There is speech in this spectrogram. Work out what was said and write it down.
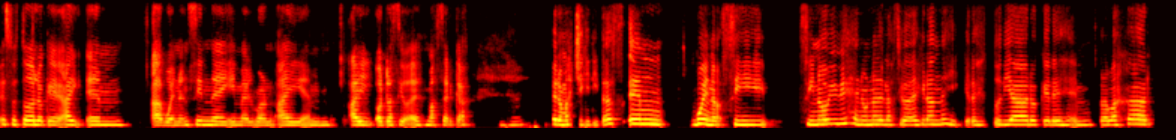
Eso es todo lo que hay. Em, ah, bueno, en Sydney y Melbourne hay, em, hay otras ciudades más cerca, pero más chiquititas. Bueno, si, si no vivís en una de las ciudades grandes y quieres estudiar o quieres em, trabajar,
